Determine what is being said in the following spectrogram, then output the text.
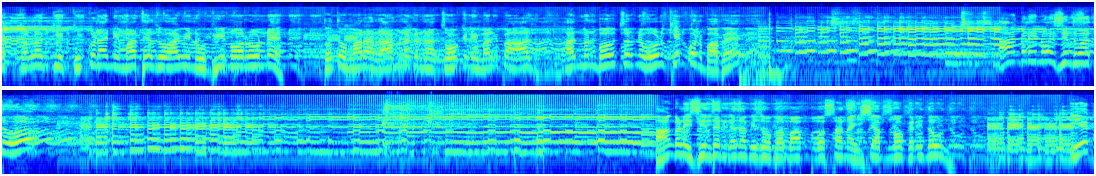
એક કલંકી કુકડાની માથે જો આવીને ઊભી ન રહું ને તો તો મારા રામનગરના ચોકની માલિપા આજ આજ મને બહુચરને ઓળખે કોણ બાપે? આંગળી નો સિંધવા તો આંગળી સિંધન કદા બીજો બાપ પોસાના હિસાબ નો કરી દઉં ને. એક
